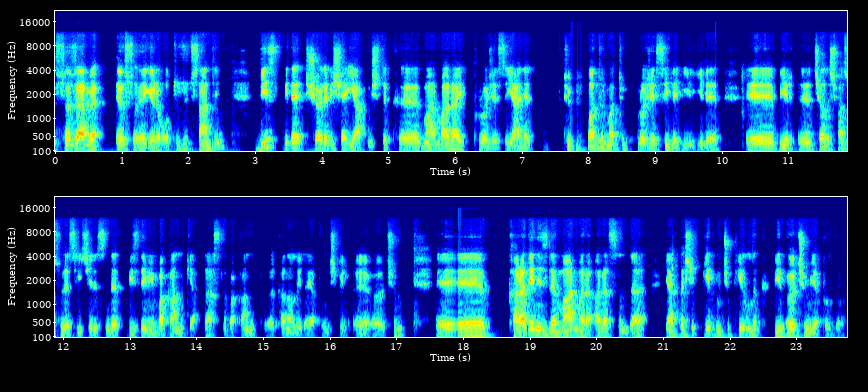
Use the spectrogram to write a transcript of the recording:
Sözer ve Özsoy'a göre 33 santim. Biz bir de şöyle bir şey yapmıştık. E, Marmaray projesi yani tüp batırma tüp projesiyle ilgili e, bir e, çalışma süresi içerisinde biz demeyeyim bakanlık yaptı aslında bakanlık e, kanalıyla yapılmış bir ölçüm. E, Karadeniz ile Marmara arasında yaklaşık bir buçuk yıllık bir ölçüm yapıldı.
